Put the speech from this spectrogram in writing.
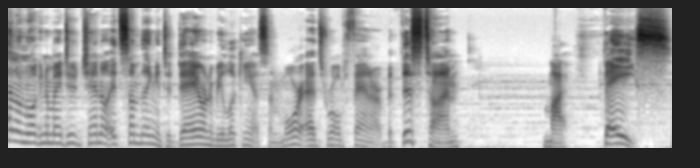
Hello and welcome to my YouTube channel, it's Something, and today we're going to be looking at some more Eddsworld fan art, but this time, my face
